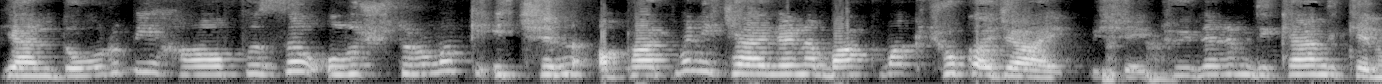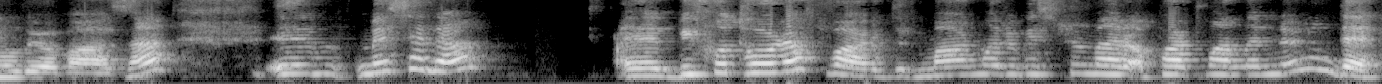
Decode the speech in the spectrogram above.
Yani doğru bir hafıza oluşturmak için apartman hikayelerine bakmak çok acayip bir şey. Tüylerim diken diken oluyor bazen. Ee, mesela ee, bir fotoğraf vardır. Marmara ve Sümer apartmanlarının önünde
